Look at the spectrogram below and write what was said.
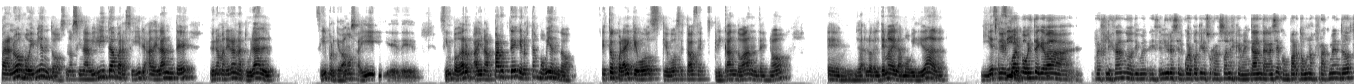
para nuevos movimientos, nos inhabilita para seguir adelante de una manera natural, ¿sí? Porque vamos ahí eh, sin poder, hay una parte que no estás moviendo, esto por ahí que vos, que vos estabas explicando antes, ¿no? Em, el tema de la movilidad. Y es Sí, el cuerpo, viste, que va reflejando, tipo, es- el libro es El cuerpo tiene sus razones que me encantan, a veces comparto unos fragmentos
